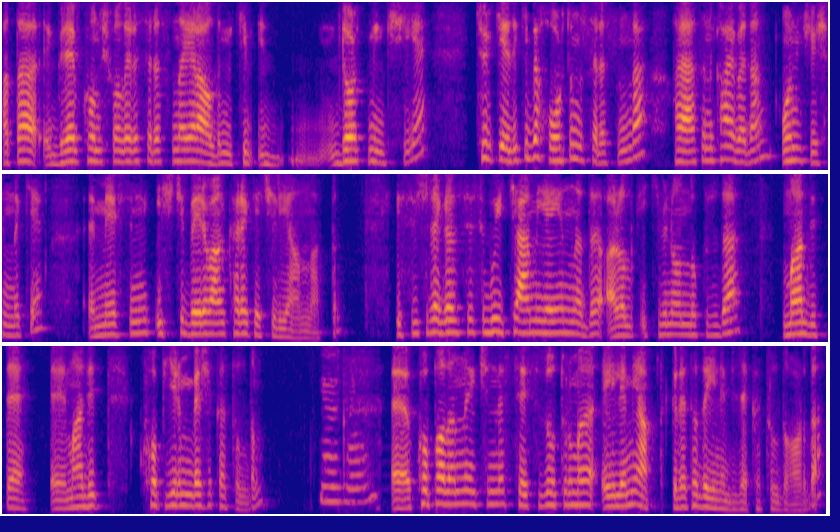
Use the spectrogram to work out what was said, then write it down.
Hatta e, grev konuşmaları sırasında yer aldım iki, 4000 kişiye. Türkiye'deki bir hortum sırasında hayatını kaybeden 13 yaşındaki e, mevsimlik işçi Berivan Karakeçili'yi anlattım. İsviçre gazetesi bu hikayemi yayınladı. Aralık 2019'da Madrid'de, e, Madrid COP25'e katıldım. Hı hı. E, COP alanı içinde sessiz oturma eylemi yaptık. Greta da yine bize katıldı orada.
